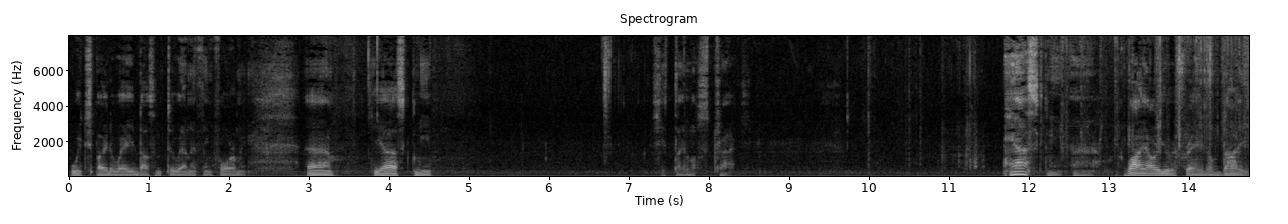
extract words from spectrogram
which by the way doesn't do anything for me. Uh, he asked me, shit, I lost track. He asked me, uh, why are you afraid of dying?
